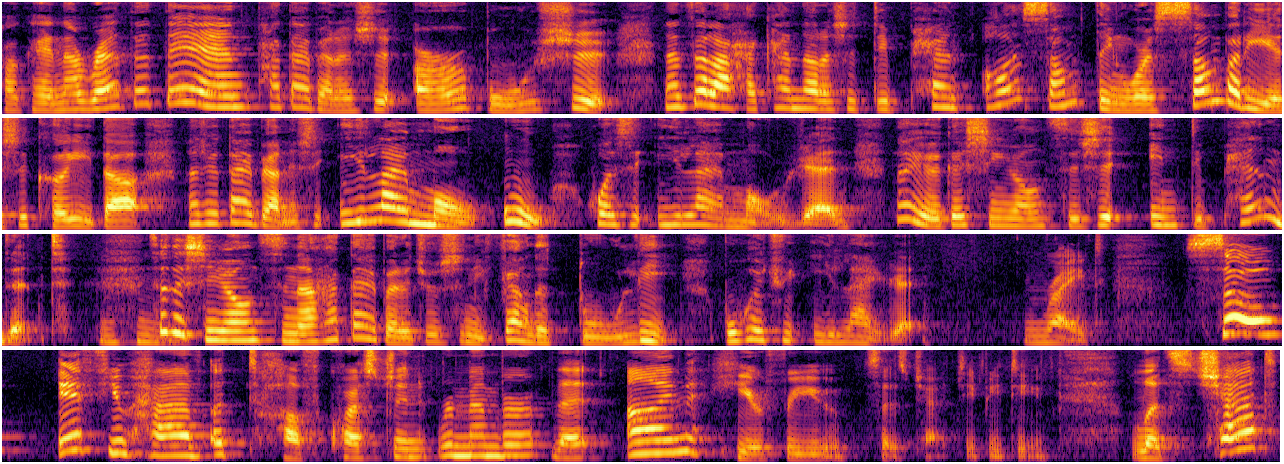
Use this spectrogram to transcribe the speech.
OK，那 rather than 它代表的是而不是。那再来还看到的是 depend on something where somebody 也是可以的，那就代表你是依赖某物或是依赖某人。那有一个形容词是 independent，、这个形容词呢，它代表的就是你非常的独立，不会去依赖人。 Right. So, if you have a tough question, remember that I'm here for you, says ChatGPT. Let's chat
